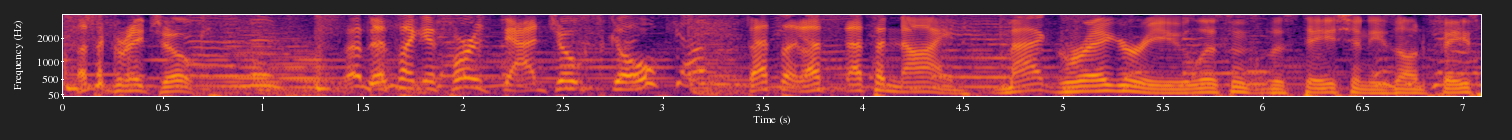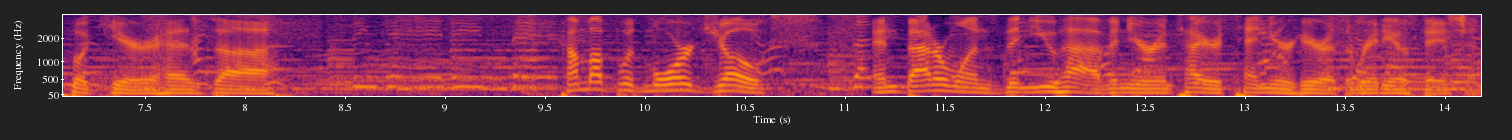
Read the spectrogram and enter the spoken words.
That's That's a great joke. That's like as far as dad jokes go. That's a that's that's a nine. Matt Gregory, who listens to the station, he's on Facebook here, has uh, come up with more jokes and better ones than you have in your entire tenure here at the radio station.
